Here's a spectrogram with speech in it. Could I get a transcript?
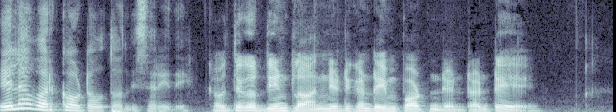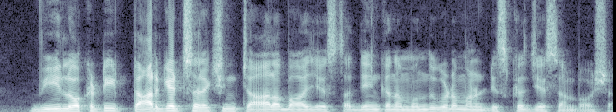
ఎలా వర్కౌట్ అవుతోంది సార్ ఇది? గారు దీంట్లో అన్నిటికంటే ఇంపార్టెంట్ ఏంటంటే వీళ్ళు ఒకటి టార్గెట్ సెలెక్షన్ చాలా బాగా చేస్తారు. దీనికన్నా ముందు కూడా మనం డిస్కస్ చేసాం బహుశా.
